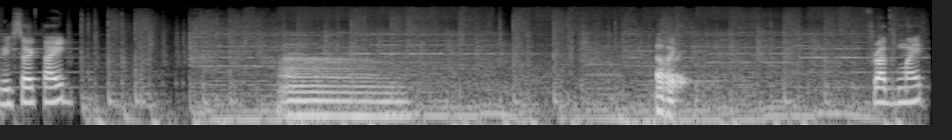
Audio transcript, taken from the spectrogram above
Resort Tide. Um, okay. Frogmite.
